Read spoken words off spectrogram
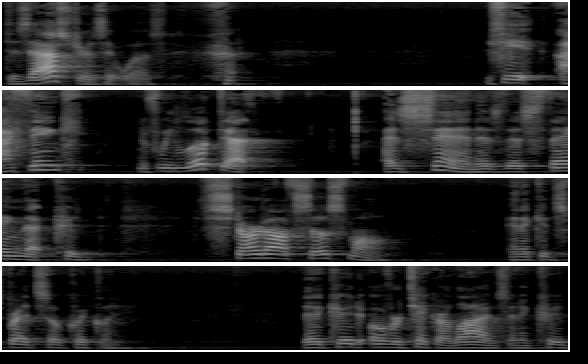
disastrous it was. you see, I think if we looked at as sin as this thing that could start off so small and it could spread so quickly that it could overtake our lives and it could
